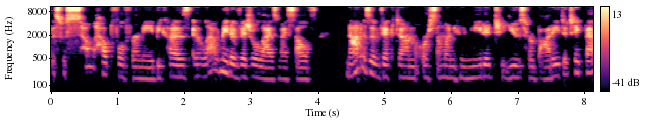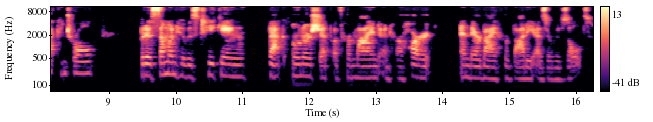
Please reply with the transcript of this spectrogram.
this was so helpful for me because it allowed me to visualize myself not as a victim or someone who needed to use her body to take back control, but as someone who was taking back ownership of her mind and her heart, and thereby her body as a result.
